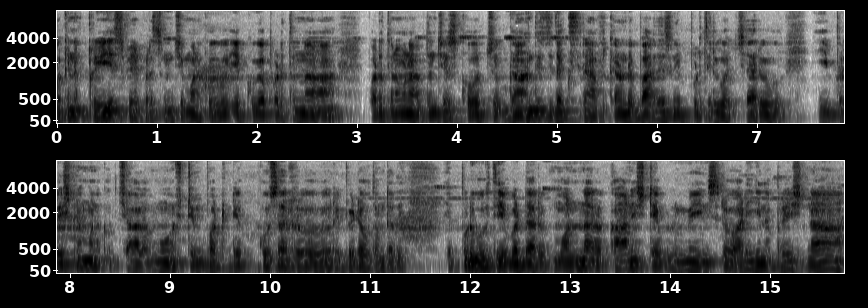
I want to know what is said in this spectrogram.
ఓకేనా? ప్రీవియస్ పేపర్స్ నుంచి మనకు ఎక్కువగా పడుతున్న పడుతున్నామని అర్థం చేసుకోవచ్చు. గాంధీజీ దక్షిణాఫ్రికా నుండి భారతదేశం ఎప్పుడు తిరిగి వచ్చారు? ఈ ప్రశ్న మనకు చాలా మోస్ట్ ఇంపార్టెంట్ ఎక్కువసార్లు రిపీట్ అవుతుంటుంది. ఎప్పుడు ఉరి తీయబడ్డారు? మొన్న కానిస్టేబుల్ మెయిన్స్లో అడిగిన ప్రశ్న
